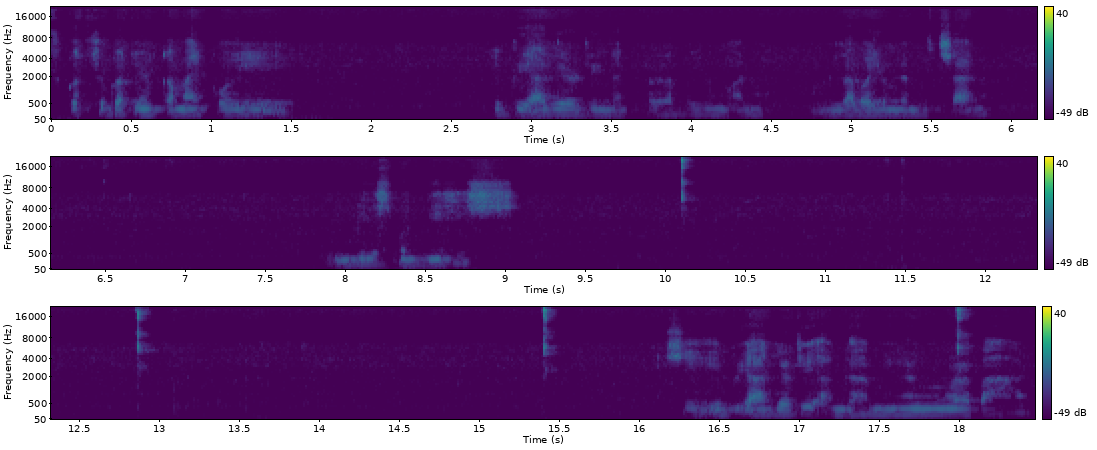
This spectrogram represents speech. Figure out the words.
Sugat-sugat yung kamay ko eh. Every other day nagpalaba yung ano, laba yung damit sa ano. Ang bilis magbihis. Kasi every other day, ang dami ng labahan.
